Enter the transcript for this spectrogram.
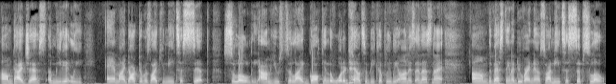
um, digest immediately. And my doctor was like, you need to sip slowly. I'm used to like gawking the water down, to be completely honest. And that's not um, the best thing to do right now. So I need to sip slow.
